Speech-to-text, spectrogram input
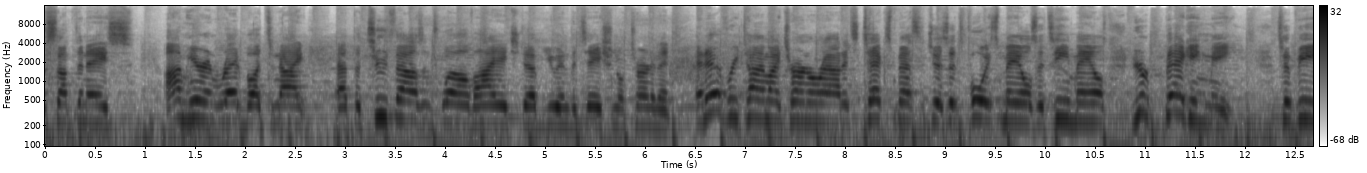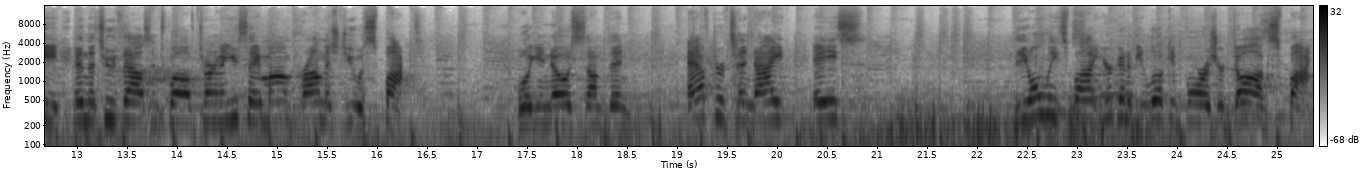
something, Ace? I'm here in Red Bud tonight at the 2012 IHW Invitational Tournament, and every time I turn around, it's text messages, it's voicemails, it's emails. You're begging me to be in the 2012 tournament. You say, Mom promised you a spot. Well, you know something? After tonight, Ace, the only spot you're gonna be looking for is your dog spot.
